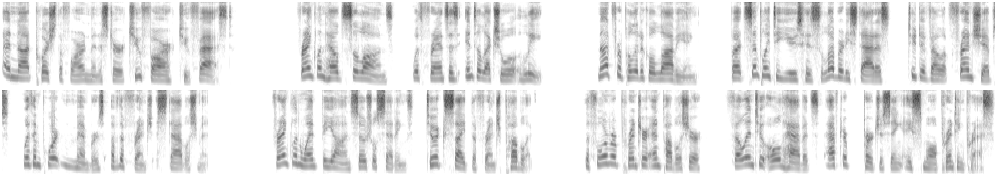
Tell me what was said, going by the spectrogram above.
and not push the foreign minister too far too fast. Franklin held salons with France's intellectual elite, not for political lobbying, but simply to use his celebrity status to develop friendships with important members of the French establishment. Franklin went beyond social settings to excite the French public. The former printer and publisher fell into old habits after purchasing a small printing press.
